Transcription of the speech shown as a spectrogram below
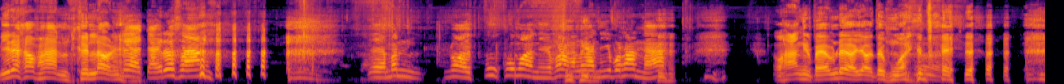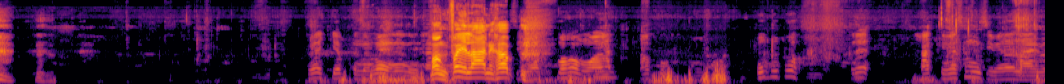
นี่นะครับหันขึ้นแล้วนี่แน่ใจเด้อสั่งแต่มันหน่อยปุกลงมานี่พังแล่นนี้บ่ทันนะเอาหางขึ้นไปมันเด้ออย่าเอาแต่หัวขึ้นไปเด้อแม่เจ็บกันนะแม่นั่นนี่บังไฟล้านครับเสียมาห้องหัวนะเอาปุ๊บปุ๊บปุ๊บเด้หักถึงแม่ซึ่งสิเป็นลายไป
